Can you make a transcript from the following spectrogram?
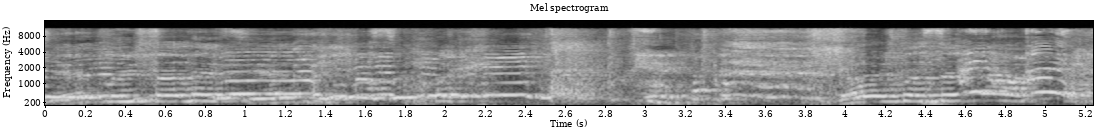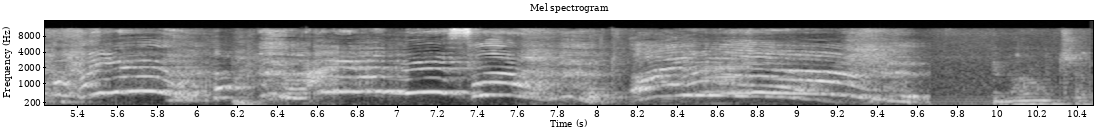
svijetlo i šta ne svijetlo, i šta se Ovo se tamo. Imamo čak,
